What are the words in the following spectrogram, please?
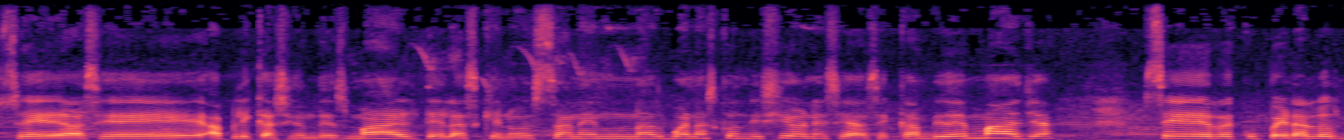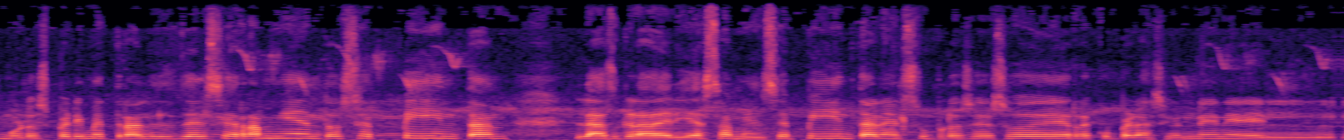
se hace aplicación de esmalte, las que no están en unas buenas condiciones se hace cambio de malla, se recuperan los muros perimetrales del cerramiento, se pintan, las graderías también se pintan, el, su proceso de recuperación en el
